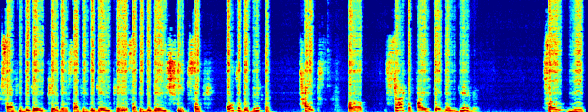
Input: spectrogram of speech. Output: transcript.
some people gave pigeons, some people gave pigs, some people gave sheep, some multiple different types of sacrifice that was given. So you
